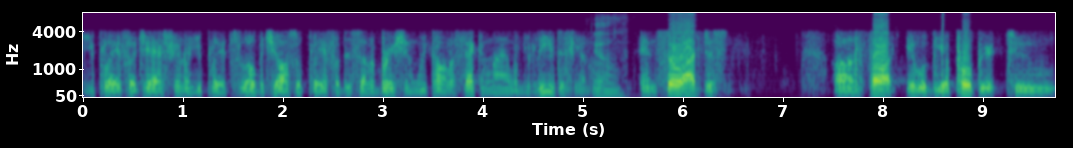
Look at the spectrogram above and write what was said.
You play it for a jazz funeral, you play it slow, but you also play it for the celebration we call a second line when you leave the funeral. Yeah. And so I just uh, thought it would be appropriate to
